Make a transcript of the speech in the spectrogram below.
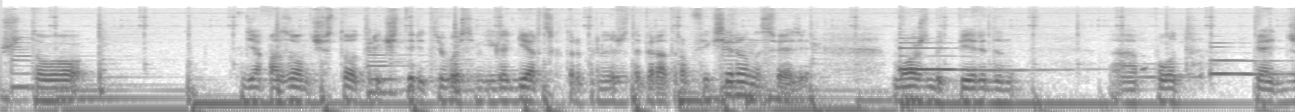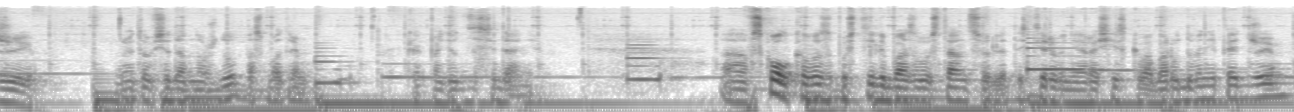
что диапазон частот 3,4-3,8 ГГц, который принадлежит операторам фиксированной связи, может быть передан э, под 5G. Но этого все давно ждут, посмотрим, как пойдет заседание. Э, в Сколково запустили базовую станцию для тестирования российского оборудования 5G.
